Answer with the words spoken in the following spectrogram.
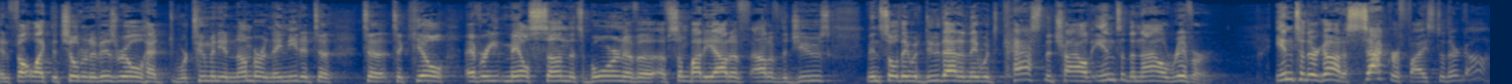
and felt like the children of Israel had, were too many in number and they needed to, to, to kill every male son that's born of, a, of somebody out of, out of the Jews. And so they would do that and they would cast the child into the Nile River, into their God, a sacrifice to their God.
